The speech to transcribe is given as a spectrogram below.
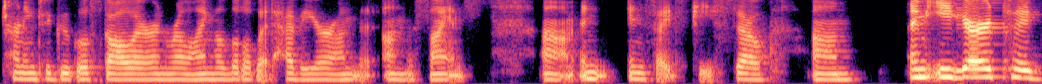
turning to Google Scholar and relying a little bit heavier on the on the science um, and insights piece. So um, I'm eager to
